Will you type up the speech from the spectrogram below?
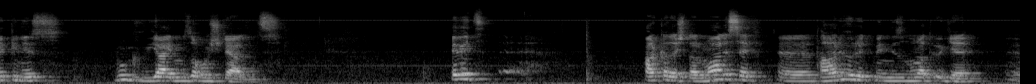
Hepiniz bu yayınımıza hoş geldiniz. Evet arkadaşlar maalesef e, tarih öğretmeniniz Murat Öge e,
